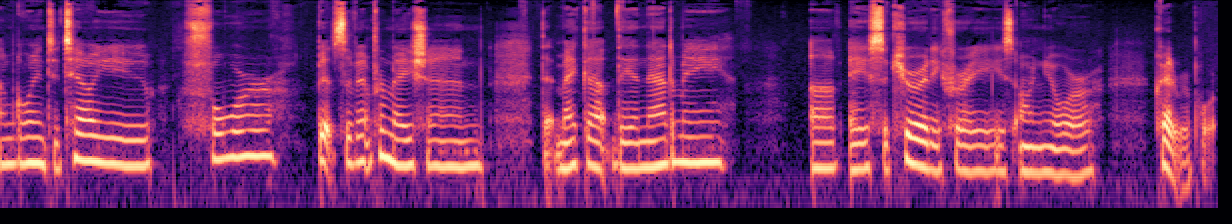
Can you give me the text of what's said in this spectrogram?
I'm going to tell you four bits of information that make up the anatomy of a security freeze on your credit report,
